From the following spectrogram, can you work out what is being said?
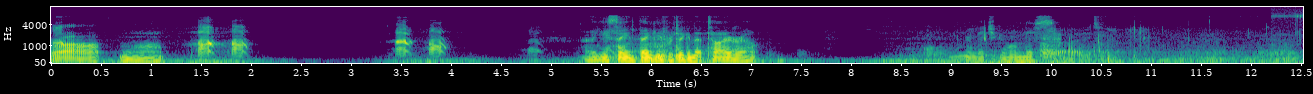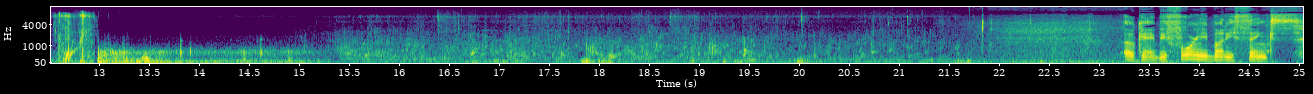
I think he's saying thank you for taking that tire out. I'm to let you go on this side. Okay, before anybody thinks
